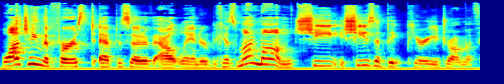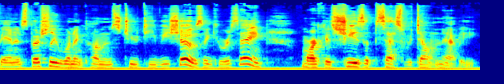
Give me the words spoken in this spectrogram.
watching the first episode of Outlander because my mom she she's a big period drama fan, especially when it comes to TV shows. Like you were saying, Marcus, she is obsessed with Downton Abbey,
